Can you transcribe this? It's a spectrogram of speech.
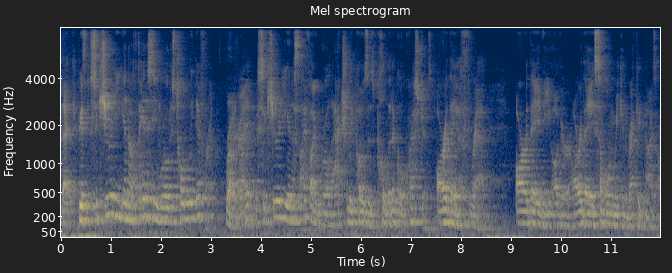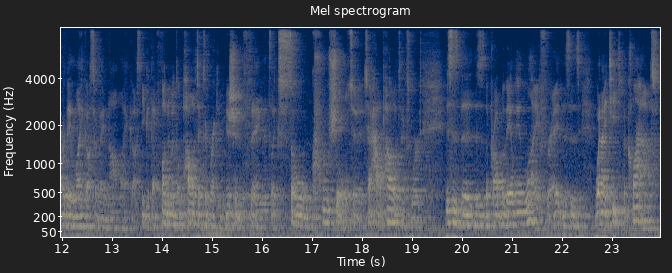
that because security in a fantasy world is totally different. Right, Right? Security in a sci-fi world actually poses political questions. Are they a threat? Are they the other? Are they someone we can recognize? Are they like us? Are they not like us? You get that fundamental politics of recognition thing that's like so crucial to, to how politics works. This is the this is the problem of alien life, right? This is when I teach the class.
